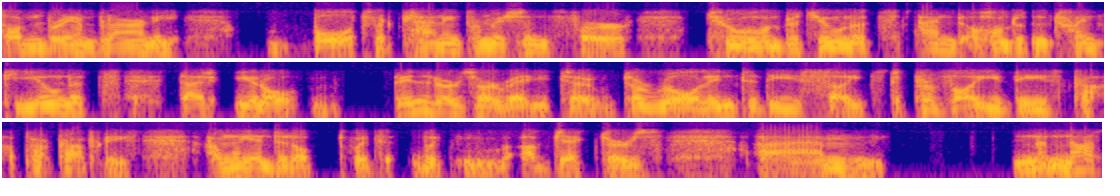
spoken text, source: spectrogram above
Sunbury and Blarney, both with planning permissions for 200 units and 120 units that, you know, builders were ready to, to roll into these sites to provide these pro- properties. And we ended up with, with objectors. Um, not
